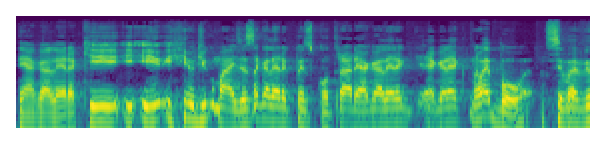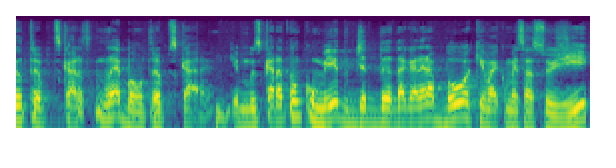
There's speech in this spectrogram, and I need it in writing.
Tem a galera que. E, e- e eu digo mais, essa galera que pensa o contrário é a galera, é a galera que não é boa. Você vai ver o trampo dos caras, não é bom o trampo dos caras. Os caras estão com medo de- da, da galera boa que vai começar a surgir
